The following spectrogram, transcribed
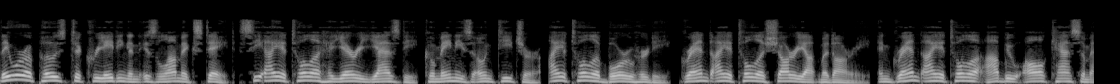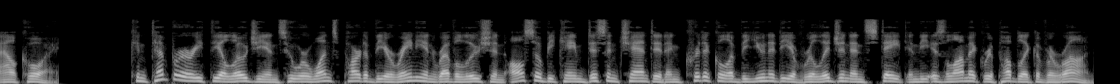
They were opposed to creating an Islamic state see Ayatollah Haeri Yazdi Khomeini's own teacher, Ayatollah Borujerdi, Grand Ayatollah Shariatmadari, and Grand Ayatollah Abu al-Qasim al-Khoi. Contemporary theologians who were once part of the Iranian Revolution also became disenchanted and critical of the unity of religion and state in the Islamic Republic of Iran,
